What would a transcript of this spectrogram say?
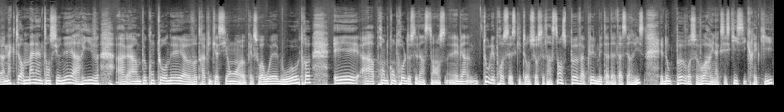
un acteur mal intentionné arrive à, un peu contourner euh, votre application, qu'elle soit web ou autre, et à prendre contrôle de cette instance. Eh bien, tous les process qui tournent sur cette instance peuvent appeler le metadata service et donc peuvent recevoir une access key, secret key,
